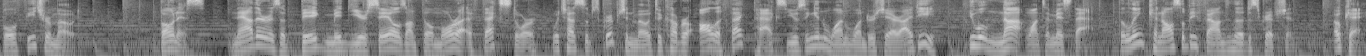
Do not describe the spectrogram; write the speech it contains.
Full Feature Mode. Bonus! Now there is a big mid-year sales on Filmora Effects Store, which has subscription mode to cover all effect packs using in one Wondershare ID. You will not want to miss that. The link can also be found in the description. Okay,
